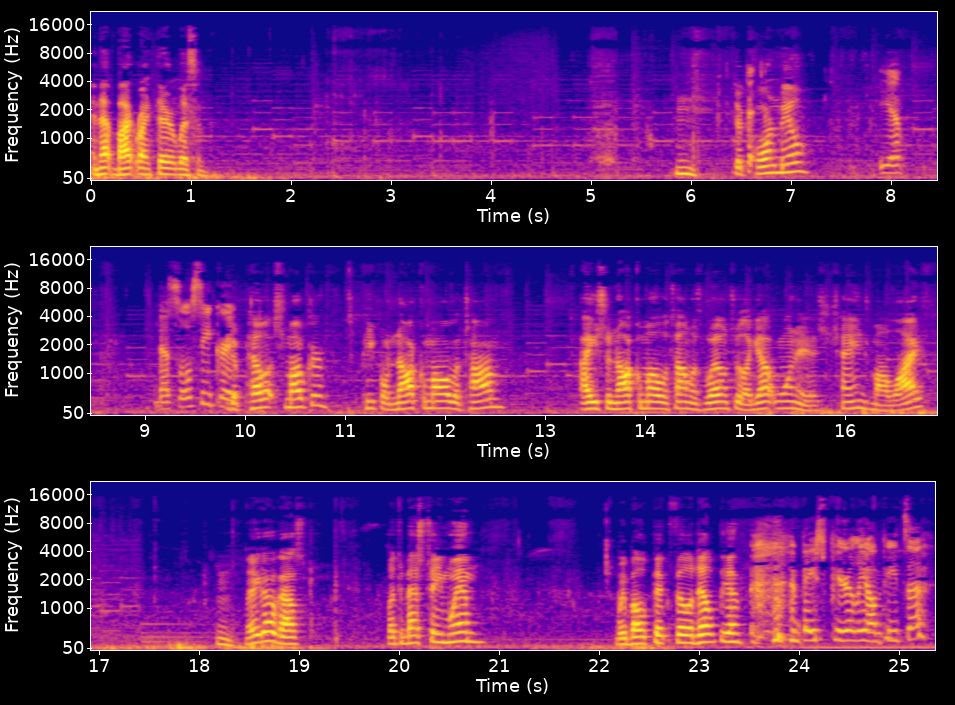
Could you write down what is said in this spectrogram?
And that bite right there, listen. Mm. The cornmeal, Yep. That's a little secret. the pellet smoker, people knock them all the time. I used to knock them all the time as well until I got one. It has changed my life. Mm, there you go, guys. Let the best team win. We both picked Philadelphia. Based purely on pizza.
